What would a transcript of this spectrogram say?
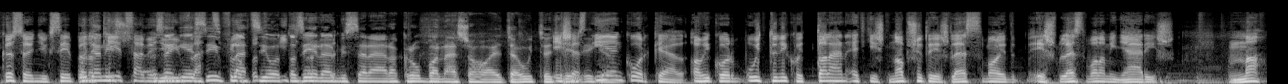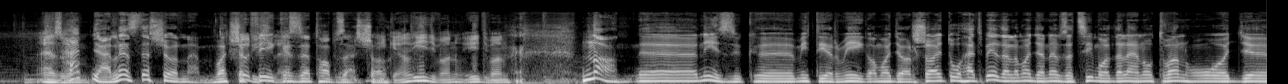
Köszönjük szépen a Ugyanis kétszámjegyű az egész inflációt. inflációt az élelmiszerárak robbanása hajtja, úgyhogy És ez igen. ilyenkor kell, amikor úgy tűnik, hogy talán egy kis napsütés lesz majd, és lesz valami nyár is. Na, ez van. Hát nyár lesz, de sör nem. Vagy Sör csak is fékezett habzással. Igen, így van, így van. Na, nézzük, mit ír még a magyar sajtó. Hát például a Magyar Nemzet címoldalán ott van, hogy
